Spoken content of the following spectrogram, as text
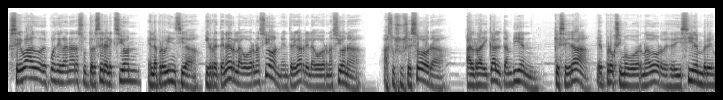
Cebado, después de ganar su tercera elección en la provincia y retener la gobernación, entregarle la gobernación a, a su sucesora, al radical también, que será el próximo gobernador desde diciembre,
